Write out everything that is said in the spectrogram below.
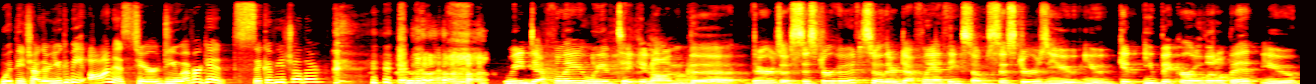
with each other. You can be honest here. Do you ever get sick of each other? we definitely we have taken on the there's a sisterhood so there definitely i think some sisters you you get you bicker a little bit you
